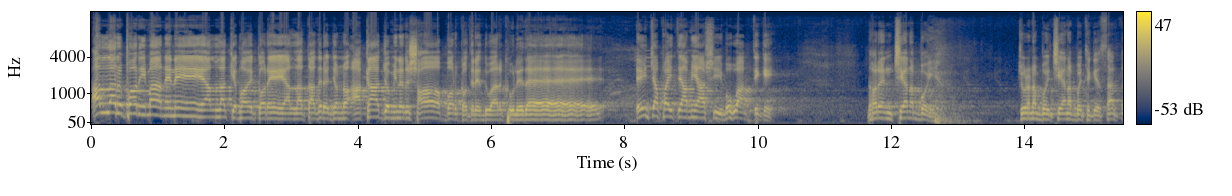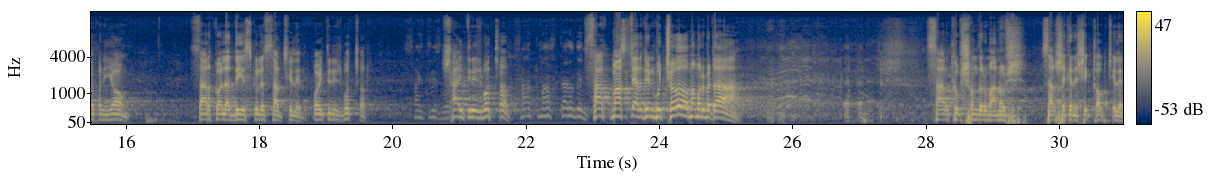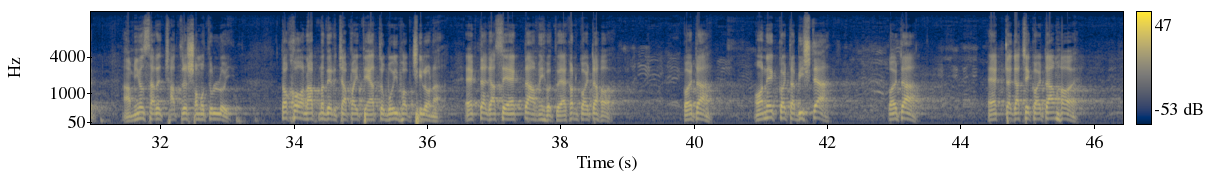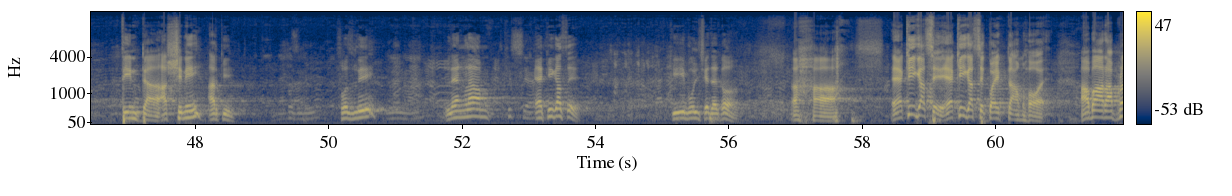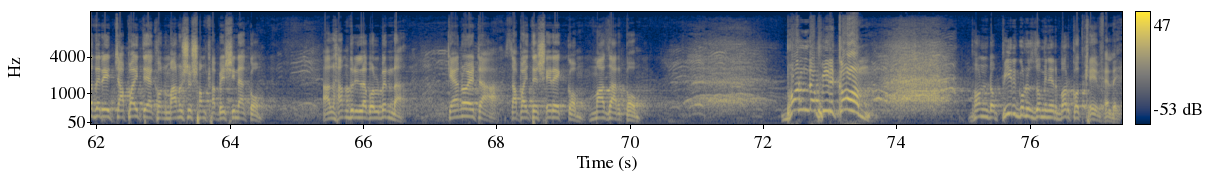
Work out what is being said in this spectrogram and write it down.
আল্লাহর পর ইমান এনে আল্লাহকে ভয় করে আল্লাহ তাদের জন্য আকাশ জমিনের সব বরকতের দুয়ার খুলে দেয়। এই চাপাইতে আমি আসি বহু আগ থেকে। ধরেন ছিয়ানব্বই চুরানব্বই ছিয়ানব্বই থেকে স্যার তখন ইয়ং। স্যার কয়লা দিয়ে স্কুলের স্যার ছিলেন পঁয়ত্রিশ বছর। সাঁত্রিশ বছর, সাত মাস তেরো দিন বুঝছ মামুর বেটা? স্যার খুব সুন্দর মানুষ। স্যার সেখানে শিক্ষক ছিলেন। আমিও স্যারের ছাত্রের সমতুল্যই। তখন আপনাদের চাপাইতে এত বৈভব ছিল না। একটা গাছে একটা আমি হতো। এখন কয়টা হয়? কয়টা? অনেক কয়টা? বিশটা? কয়টা? একটা গাছে কয়টা আম হয়? তিনটা। আশ্বিনী? আর কি? ফজলি? ল্যাংলাম একই গাছে? কি বলছে দেখো? আহা! একই গাছে একই গাছে কয়েকটা আম হয়। আবার আপনাদের এই চাপাইতে এখন মানুষের সংখ্যা বেশি না কম। আলহামদুলিল্লাহ বলবেন না। কেন এটা? চাপাইতে সেরেক কম, মাজার কম। ভণ্ড পীর কম। ভণ্ড পীরগুলো জমিনের বরকত খেয়ে ফেলে।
